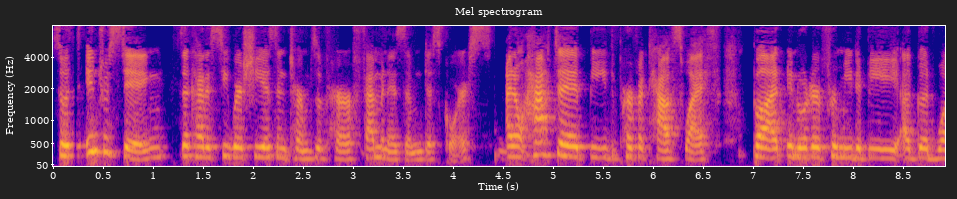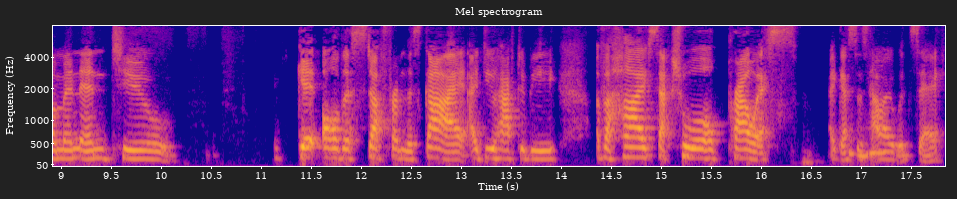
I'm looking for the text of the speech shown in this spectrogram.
So it's interesting to kind of see where she is in terms of her feminism discourse. I don't have to be the perfect housewife but in order for me to be a good woman and to get all this stuff from this guy i do have to be of a high sexual prowess I guess is how mm-hmm. I would say.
